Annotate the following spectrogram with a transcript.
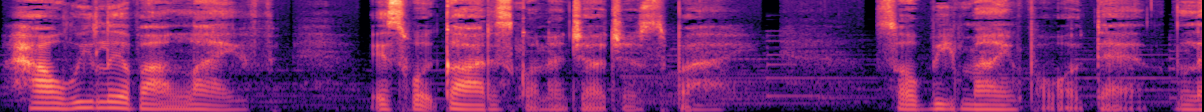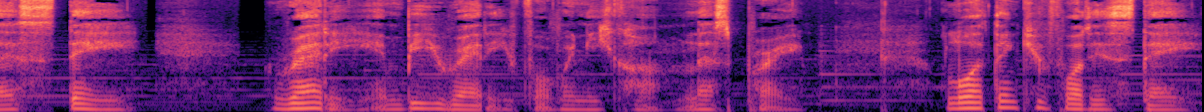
how we live our life is what God is going to judge us by. So be mindful of that. Let's stay ready and be ready for when He comes. Let's pray. Lord, thank you for this day.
